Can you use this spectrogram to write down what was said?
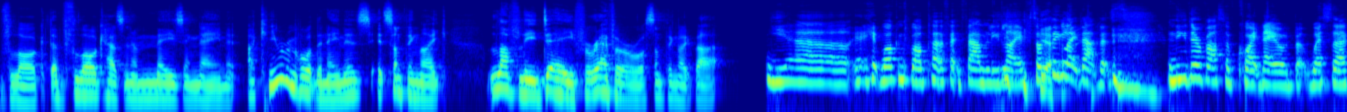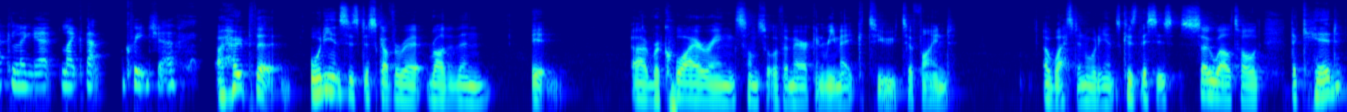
vlog. The vlog has an amazing name. It, uh, can you remember what the name is? It's something like "Lovely Day Forever" or something like that. Yeah, welcome to our perfect family life. Something Yeah. like that. That's neither of us have quite nailed, but we're circling it like that creature. I hope that audiences discover it rather than it uh, requiring some sort of American remake to to find a Western audience because this is so well told. The kid,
